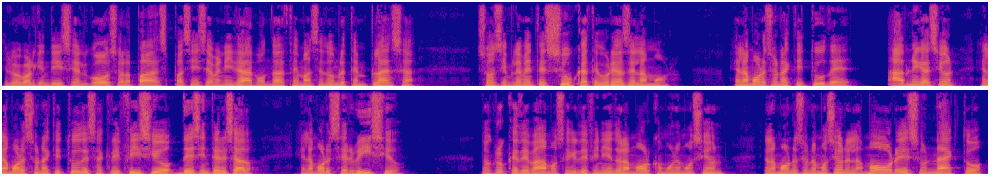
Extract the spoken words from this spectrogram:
Y luego alguien dice el gozo, la paz, paciencia, vanidad, bondad, fe, mansedumbre, templanza. Son simplemente subcategorías del amor. El amor es una actitud de abnegación. El amor es una actitud de sacrificio desinteresado. El amor es servicio. No creo que debamos seguir definiendo el amor como una emoción. El amor no es una emoción, el amor es un acto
